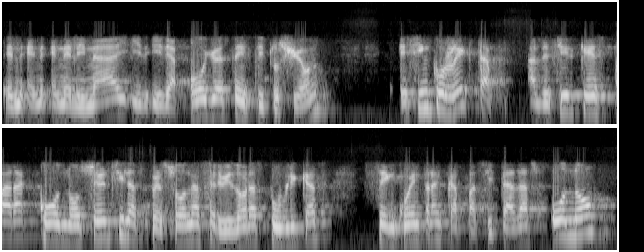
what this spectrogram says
en, el INAI y de apoyo a esta institución, es incorrecta al decir que es para conocer si las personas servidoras públicas se encuentran capacitadas o no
